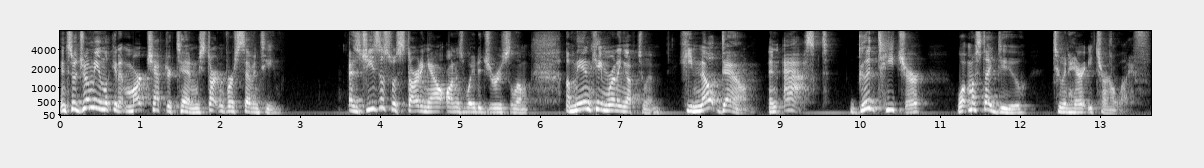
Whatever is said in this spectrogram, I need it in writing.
And so join me in looking at Mark chapter 10. We start in verse 17. As Jesus was starting out on his way to Jerusalem, a man came running up to him. He knelt down and asked, Good teacher, what must I do to inherit eternal life?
